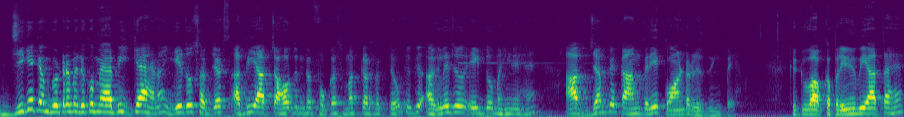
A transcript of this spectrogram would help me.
जीके कंप्यूटर में देखो, मैं अभी क्या है ना, ये दो सब्जेक्ट्स अभी आप चाहो तो इन पर फोकस मत कर सकते हो, क्योंकि अगले जो एक दो महीने हैं, आप जम के काम करिए क्वांट रीजनिंग पे, क्योंकि वो आपका प्रीमियम भी आता है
